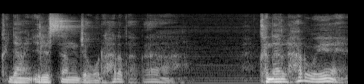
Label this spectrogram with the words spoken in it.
그냥 일상적으로 하다가 그날 하루에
